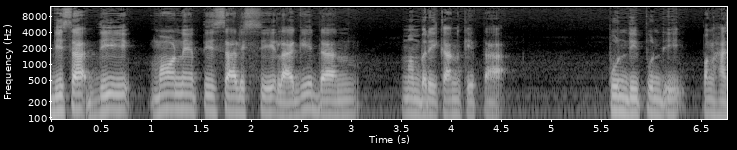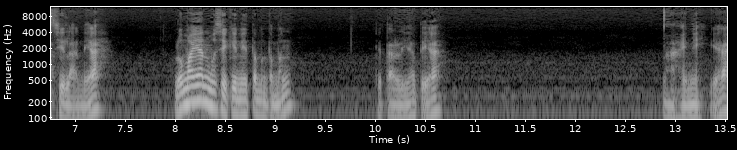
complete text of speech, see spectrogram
bisa dimonetisasi lagi dan memberikan kita pundi-pundi penghasilan ya. Lumayan musik ini teman-teman. Kita lihat ya. Nah ini ya.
